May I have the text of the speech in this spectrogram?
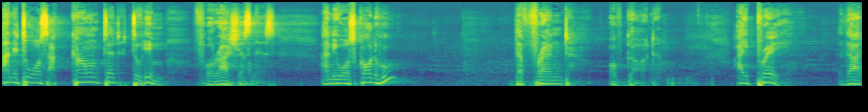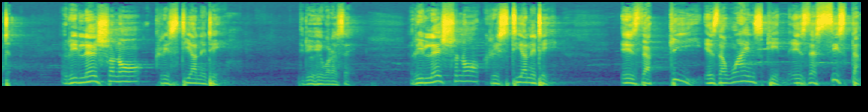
and it was accounted to him for righteousness. And he was called who? The friend of God. I pray that relational Christianity, did you hear what I say? Relational Christianity is the key, is the wineskin, is the system,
